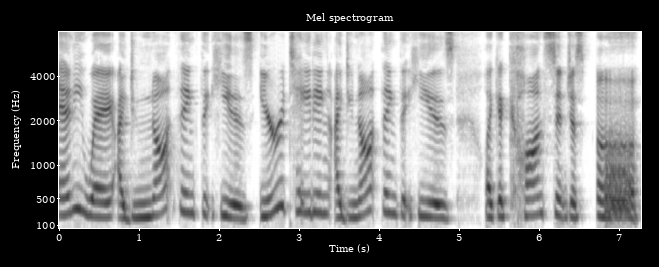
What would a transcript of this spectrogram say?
any way. I do not think that he is irritating. I do not think that he is like a constant just ugh.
